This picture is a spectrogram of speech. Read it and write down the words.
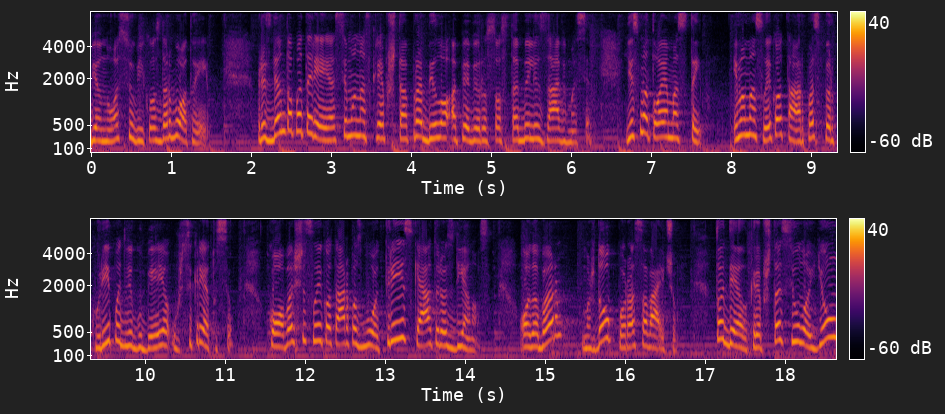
vienos siuvyklos darbuotojai. Prezidento patarėjas Simonas Krepšta prabilo apie viruso stabilizavimąsi. Jis matuojamas taip. Imamas laiko tarpas, per kurį padvigubėja užsikrėtusių. Kova šis laiko tarpas buvo 3-4 dienos, o dabar maždaug pora savaičių. Todėl Krepšta siūlo jau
